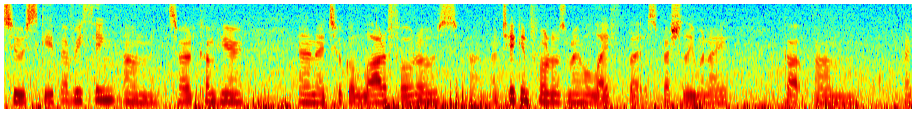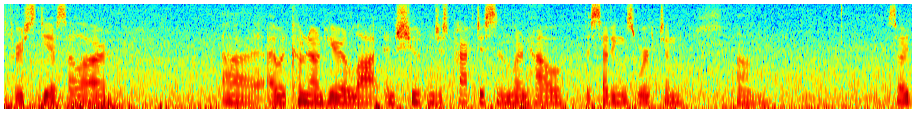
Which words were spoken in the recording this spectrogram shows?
to escape everything. Um, so I would come here and I took a lot of photos. Um, I've taken photos my whole life, but especially when I got um, my first DSLR, uh, I would come down here a lot and shoot and just practice and learn how the settings worked. And um, so I,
